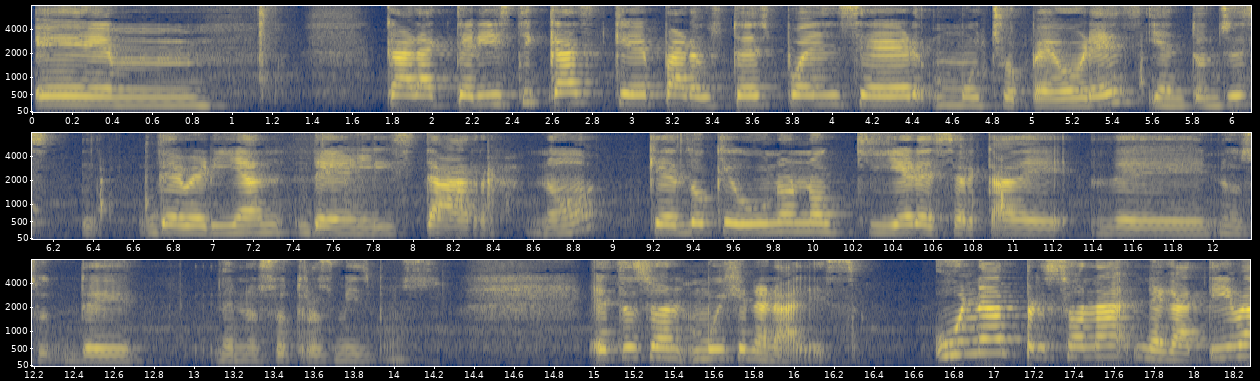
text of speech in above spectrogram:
em, características que para ustedes pueden ser mucho peores y entonces deberían de enlistar, ¿no? ¿Qué es lo que uno no quiere cerca de, de, de nosotros mismos? Estas son muy generales. Una persona negativa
